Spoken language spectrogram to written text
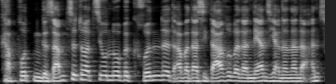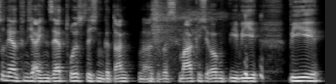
kaputten Gesamtsituation nur begründet, aber dass sie darüber dann lernen, sich aneinander anzunähern, finde ich eigentlich einen sehr tröstlichen Gedanken. Also das mag ich irgendwie wie, wie,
